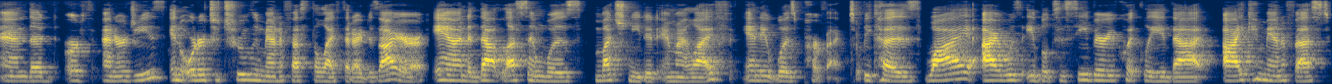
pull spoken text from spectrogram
and the earth energies in order to truly manifest the life that I desire. And that lesson was much needed in my life. And it was perfect because why I was able to see very quickly that I can manifest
